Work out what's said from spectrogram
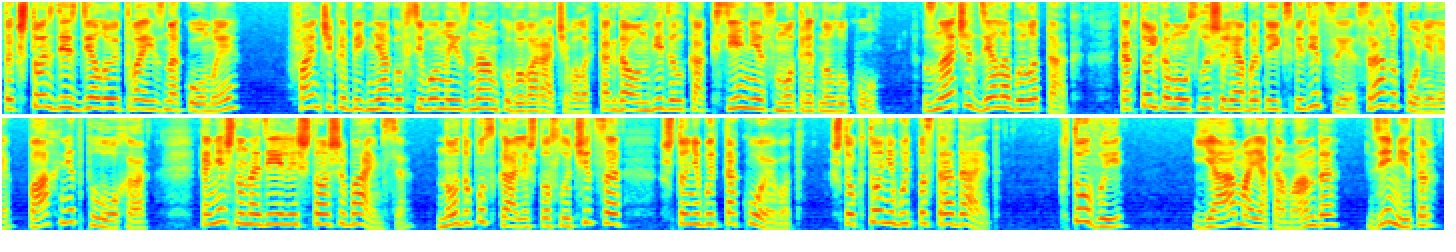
«Так что здесь делают твои знакомые?» Фанчика-беднягу всего наизнанку выворачивало, когда он видел, как Ксения смотрит на Луку. Значит, дело было так. Как только мы услышали об этой экспедиции, сразу поняли – пахнет плохо. Конечно, надеялись, что ошибаемся, но допускали, что случится что-нибудь такое вот, что кто-нибудь пострадает. Кто вы? Я, моя команда, Димитр –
